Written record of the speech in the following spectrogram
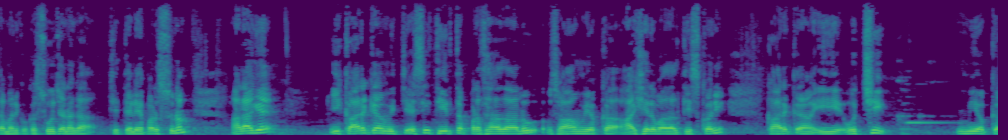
తమరికి ఒక సూచనగా తెలియపరుస్తున్నాం. అలాగే ఈ కార్యక్రమం ఇచ్చేసి తీర్థ ప్రసాదాలు స్వామి యొక్క ఆశీర్వాదాలు తీసుకొని కార్యక్రమం ఈ వచ్చి మీ యొక్క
